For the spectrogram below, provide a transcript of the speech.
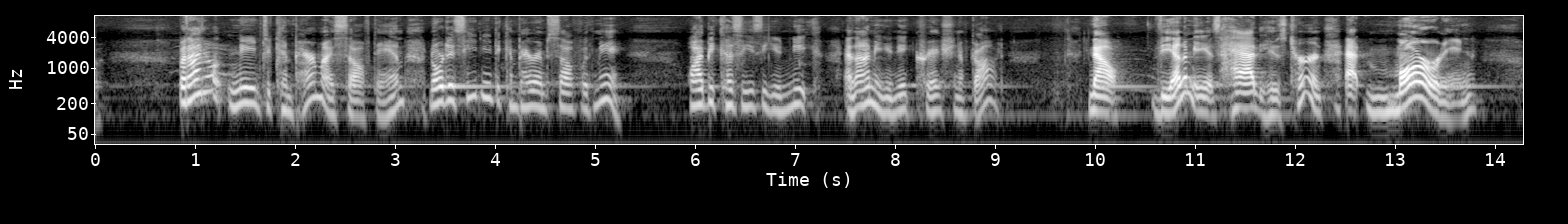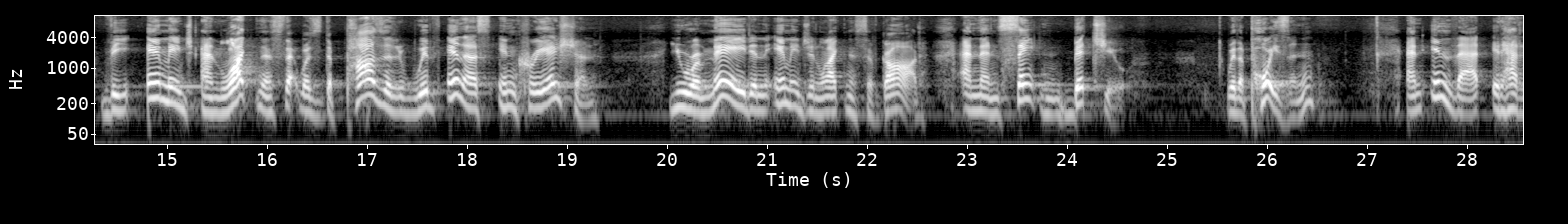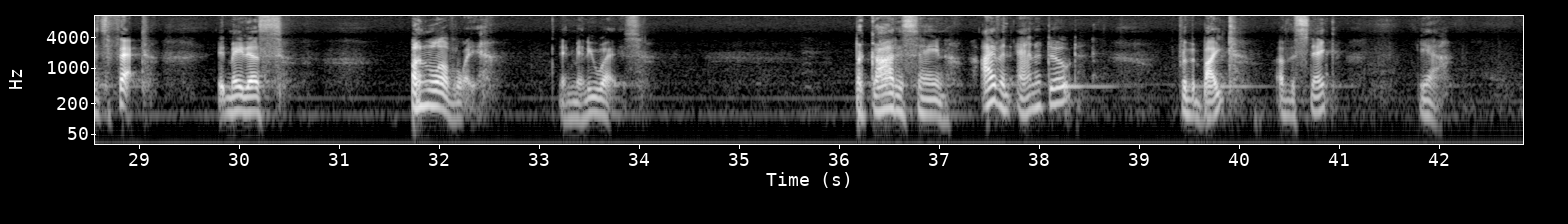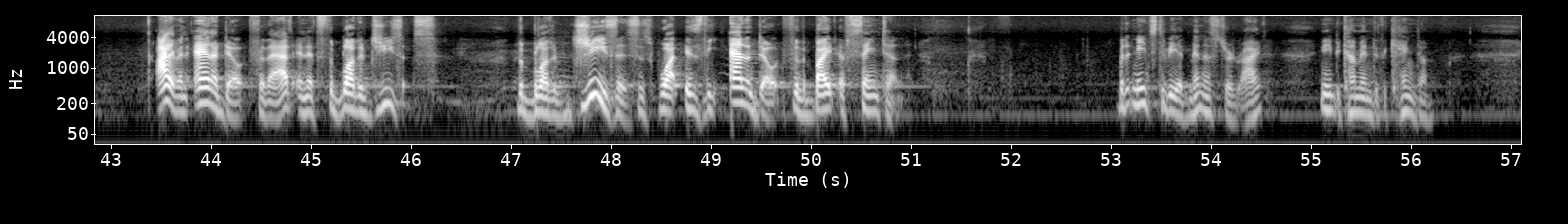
But I don't need to compare myself to Him, nor does He need to compare Himself with me. Why? Because He's a unique, and I'm a unique creation of God. Now, the enemy has had his turn at marring the image and likeness that was deposited within us in creation. You were made in the image and likeness of God, and then Satan bit you with a poison, and in that it had its effect. It made us unlovely in many ways. But God is saying, I have an antidote for the bite of the snake? Yeah. I have an antidote for that, and it's the blood of Jesus. The blood of Jesus is what is the antidote for the bite of Satan. But it needs to be administered, right? You need to come into the kingdom.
